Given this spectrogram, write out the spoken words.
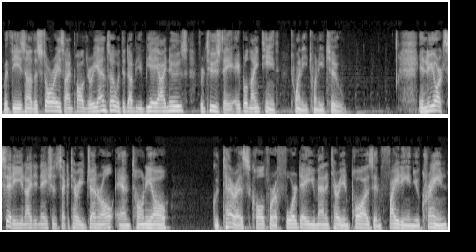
With these and other stories, I'm Paul DiRienzo with the WBAI News for Tuesday, April 19th, 2022. In New York City, United Nations Secretary General Antonio Guterres called for a four-day humanitarian pause in fighting in Ukraine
